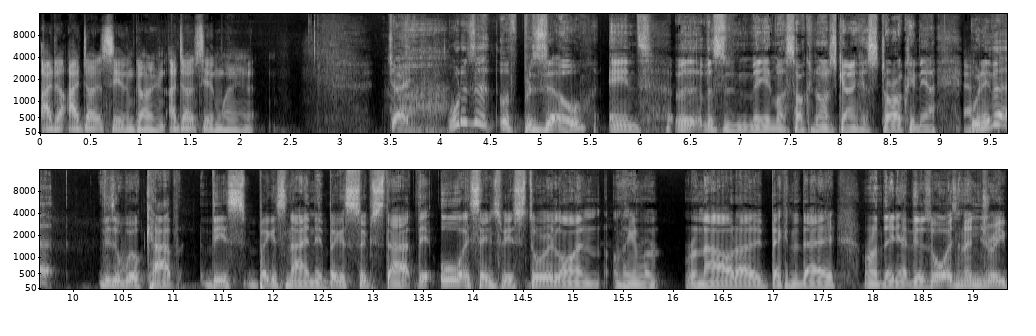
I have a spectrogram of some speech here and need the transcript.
I don't, I don't see them going. I don't see them winning it. Jay, what is it with Brazil? And this is me and my soccer knowledge going historically now. Whenever there's a World Cup, their biggest name, their biggest superstar, there always seems to be a storyline. I'm thinking Ronaldo back in the day, Ronaldinho. There was always an injury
